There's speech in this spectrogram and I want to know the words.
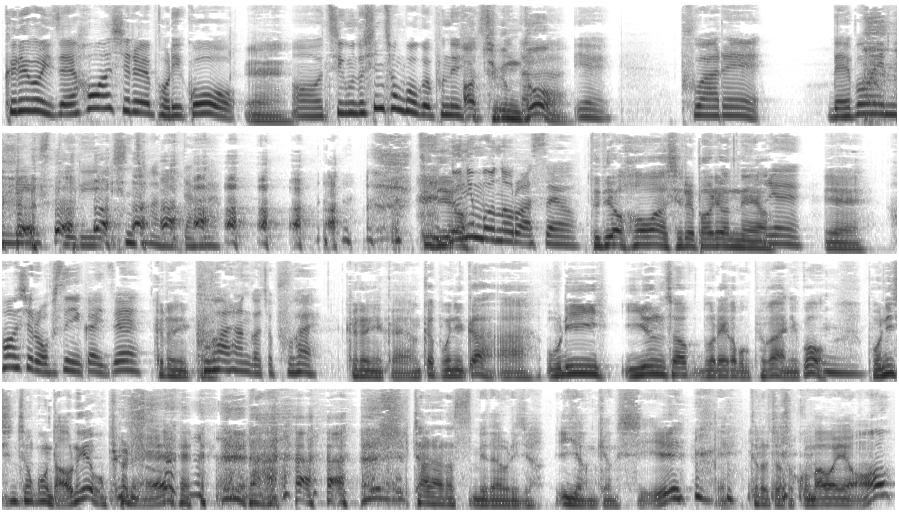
그리고 이제 허화 씨를 버리고 예. 어, 지금도 신청곡을 보내주셨습니다. 아, 지금도? 예, 부활의 Never Ending Story 신청합니다. 드디어, 누님 번호로 왔어요. 드디어 허화 씨를 버렸네요. 예. 예. 허화 씨를 없으니까 이제 그러니까. 부활한 거죠. 부활. 그러니까요. 그러니까 보니까 아 우리 이윤석 노래가 목표가 아니고 음. 본인 신청곡 나오는 게 목표네. 잘 알았습니다, 우리 저 이영경 씨. 네, 들어줘서 고마워요.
